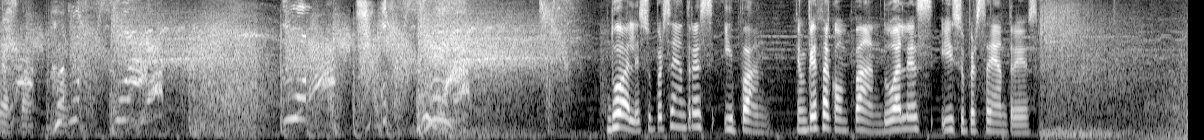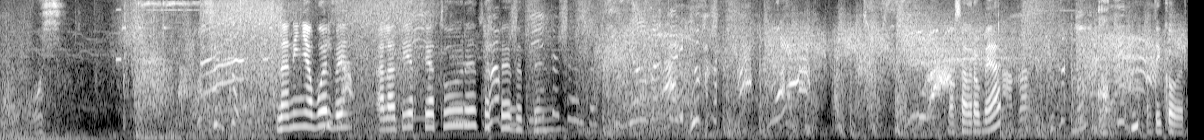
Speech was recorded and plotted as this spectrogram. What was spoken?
Ya está. Duales, Super Saiyan 3 y Pan. Empieza con Pan, Duales y Super Saiyan 3. La niña vuelve a la tierra. ¿Vas a dropear? ¿No? Anticover.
